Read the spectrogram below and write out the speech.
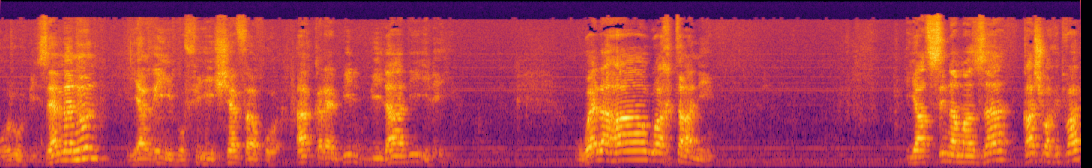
gurubi zemenun yagibu fihi şefaku akrebil biladi ileyhi. Ve leha vaktani. Yatsı namaza kaç vakit var?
